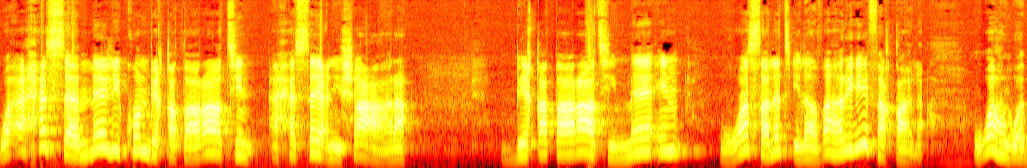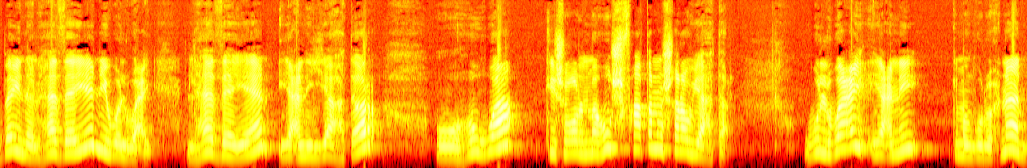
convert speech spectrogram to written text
وأحس مالك بقطرات أحس يعني شعر بقطرات ماء وصلت إلى ظهره فقال وهو بين الهذيان والوعي. الهذيان يعني يهدر وهو كي شغل ماهوش فاطن وش راهو يهدر. والوعي يعني كما نقولوا حنا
